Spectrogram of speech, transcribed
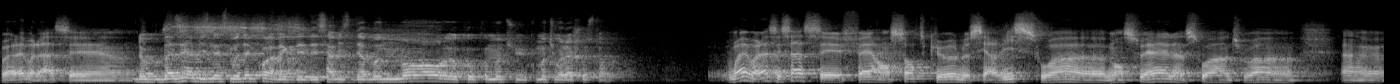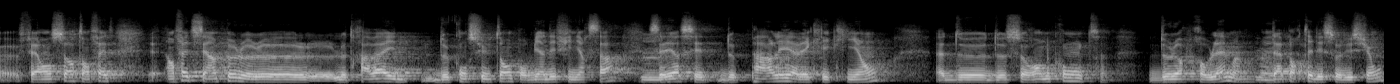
Voilà, voilà, c'est. Donc basé un business model quoi, avec des, services d'abonnement, euh, comment tu comment tu vois la chose toi? Ouais, voilà, c'est ça, c'est faire en sorte que le service soit euh, mensuel, soit, tu vois, euh, faire en sorte, en fait, en fait, c'est un peu le, le, travail de consultant pour bien définir ça. Mmh. C'est-à-dire, c'est de parler avec les clients, de, de se rendre compte de leurs problèmes, d'apporter des solutions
